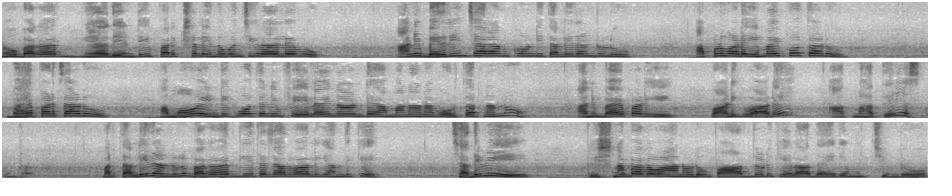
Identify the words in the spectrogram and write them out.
నువ్వు భగవద్ అదేంటి? పరీక్షలు ఎందుకు మంచిగా రాయలేవు? అని బెదిరించారనుకోండి తల్లిదండ్రులు. అప్పుడు వాడు ఏమైపోతాడు? భయపడతాడు. అమ్మో ఇంటికి పోతే నేను ఫెయిల్ అయినా అంటే అమ్మ నాన్న కొడతారు నన్ను? అని భయపడి వాడికి వాడే ఆత్మహత్య చేసుకుంటాడు. మరి తల్లిదండ్రులు భగవద్గీత చదవాలి అందుకే. చదివి కృష్ణ భగవానుడు పార్థుడికి ఎలా ధైర్యం ఇచ్చిండో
